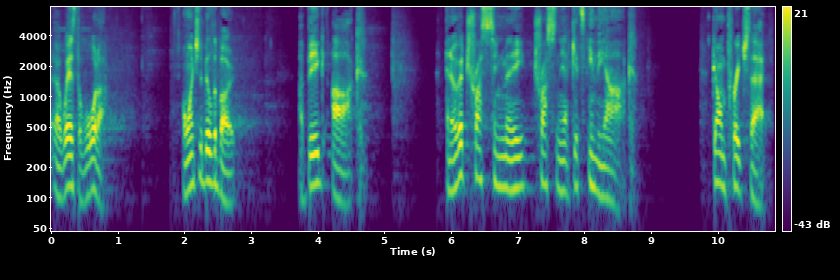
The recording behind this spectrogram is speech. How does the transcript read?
uh, Where's the water? I want you to build a boat, a big ark. And whoever trusts in me, trusts in the ark, gets in the ark. Go and preach that.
